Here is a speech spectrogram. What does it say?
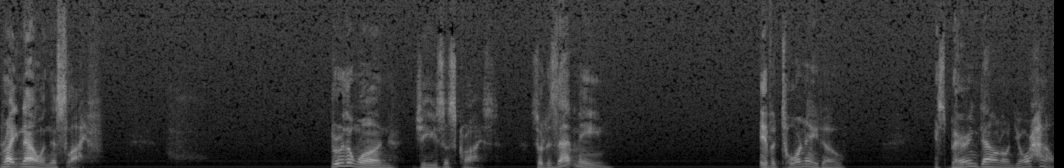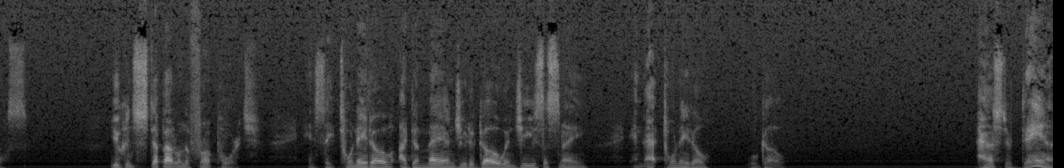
Right now in this life through the one, Jesus Christ. So, does that mean if a tornado is bearing down on your house, you can step out on the front porch and say, Tornado, I demand you to go in Jesus' name, and that tornado will go. Pastor Dan,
